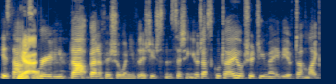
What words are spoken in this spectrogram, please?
is that yeah. really that beneficial when you've literally just been sitting at your desk all day? Or should you maybe have done like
